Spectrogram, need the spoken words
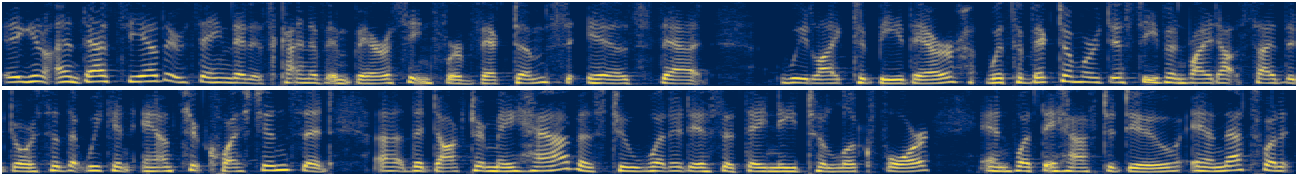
You know, and that's the other thing that is kind of embarrassing for victims is that we like to be there with the victim or just even right outside the door so that we can answer questions that uh, the doctor may have as to what it is that they need to look for and what they have to do. And that's what, it,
